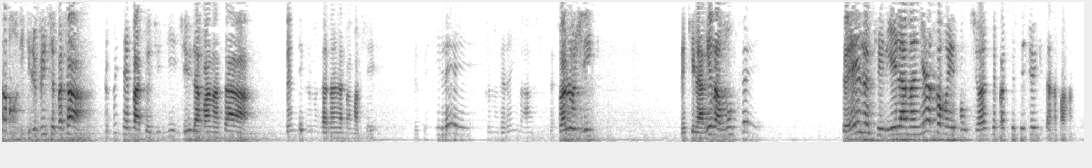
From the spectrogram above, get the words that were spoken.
Non, il dit, le but, c'est pas ça. Le but, n'est pas que tu dis, j'ai eu la panassa, même si le magasin n'a pas marché. Le but, il est que le magasin, marche. Que ce soit logique. Mais qu'il arrive à montrer que le Kéli et la manière comment il fonctionne, c'est parce que c'est Dieu qui t'en a pas marché.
